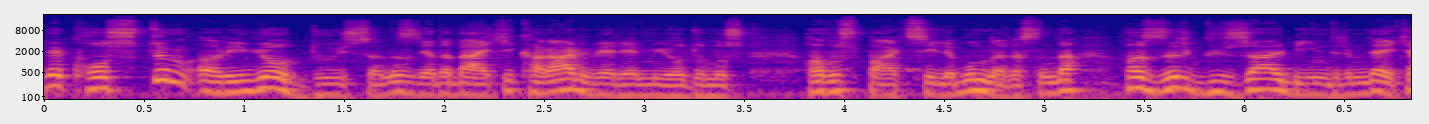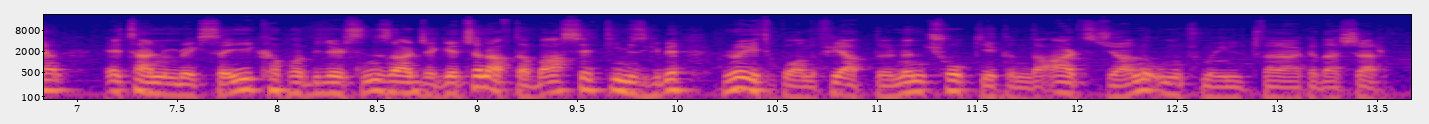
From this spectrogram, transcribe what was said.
ve kostüm arıyorduysanız ya da belki karar veremiyordunuz Havuz Partisi ile bunun arasında hazır güzel bir indirimdeyken Eternum Rek'Sai'yi kapabilirsiniz. Ayrıca geçen hafta bahsettiğimiz gibi Raid puanı fiyatlarının çok yakında artacağını unutmayın lütfen arkadaşlar.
